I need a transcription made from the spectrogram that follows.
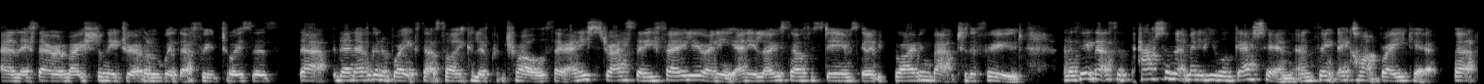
and if they're emotionally driven with their food choices, that they're never going to break that cycle of control. So any stress, any failure, any any low self-esteem is going to be driving back to the food. And I think that's a pattern that many people get in and think they can't break it. But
